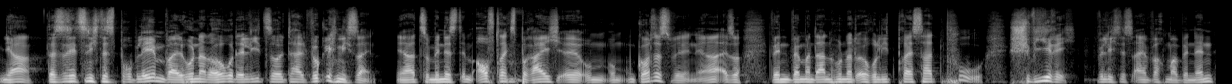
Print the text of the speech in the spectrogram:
Ja, das ist jetzt nicht das Problem, weil 100 Euro der Lead sollte halt wirklich nicht sein. Ja, zumindest im Auftragsbereich, äh, um, um, um Gottes Willen, ja. Also, wenn, wenn man da einen 100 Euro Leadpreis hat, puh, schwierig, will ich das einfach mal benennen.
